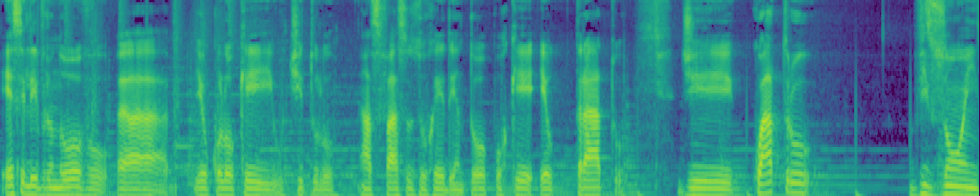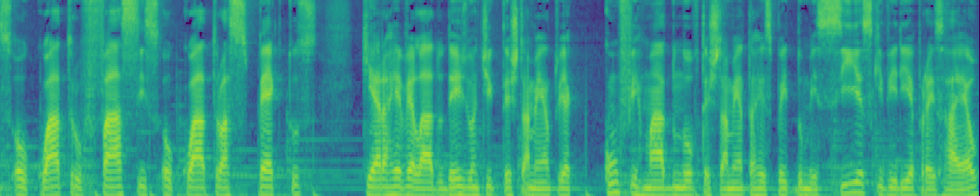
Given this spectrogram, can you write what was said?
Esse livro novo, uh, eu coloquei o título As Faces do Redentor porque eu trato de quatro visões ou quatro faces ou quatro aspectos que era revelado desde o Antigo Testamento e é confirmado no Novo Testamento a respeito do Messias que viria para Israel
